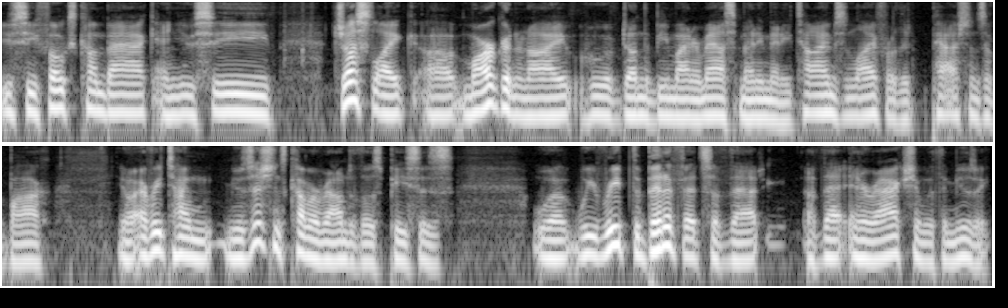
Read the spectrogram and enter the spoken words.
you see folks come back and you see, just like uh, Margaret and I, who have done the B minor Mass many, many times in life, or the Passions of Bach, you know, every time musicians come around to those pieces, we reap the benefits of that of that interaction with the music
